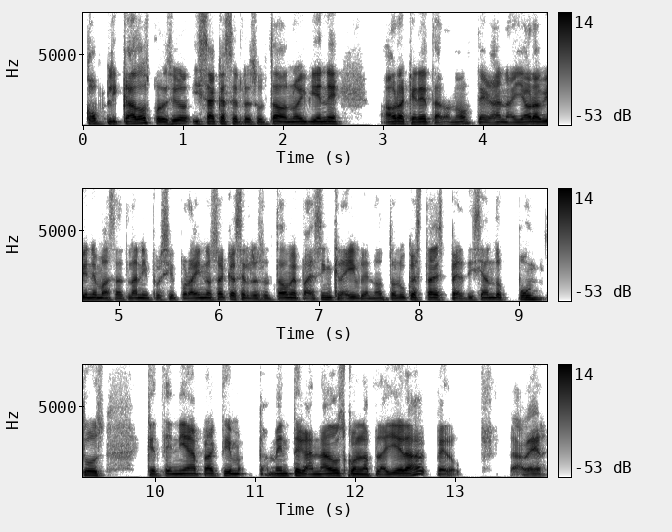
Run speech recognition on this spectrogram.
complicados, por decirlo, y sacas el resultado, ¿no? Y viene ahora Querétaro, ¿no? Te gana, y ahora viene Mazatlán, y pues si por ahí no sacas el resultado, me parece increíble, ¿no? Toluca está desperdiciando puntos que tenía prácticamente ganados con la playera, pero, a ver,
